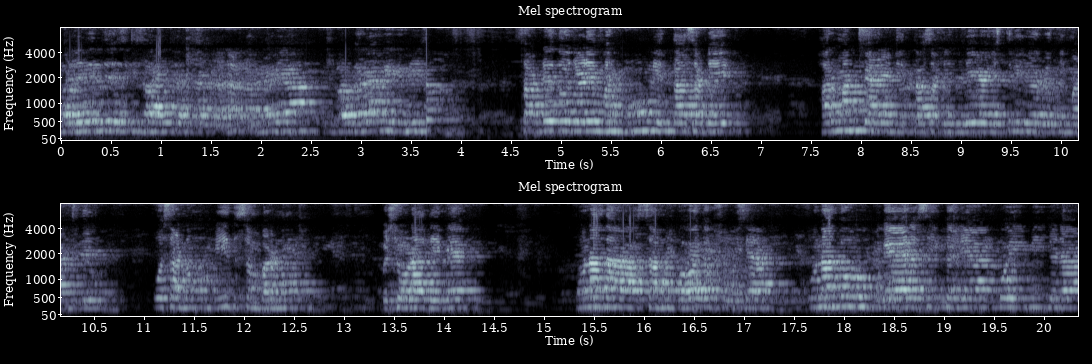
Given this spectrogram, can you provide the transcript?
ਔਰ ਇਹਦੇ ਤੇ ਅਸੀਂ ਸਾਰੀ ਚਰਚਾ ਕਰਨਾ ਕਰ ਰਹੇ ਆ ਔਰ ਕਰਾਂਗੇ ਵੀ ਸਾਡੇ ਤੋਂ ਜਿਹੜੇ ਮਰਹੂਮ ਨੇਤਾ ਸਾਡੇ, ਹਰਮਨ ਪਿਆਰੇ ਨੇਤਾ ਸਾਡੇ ਜਿਹੜੇ ਆ ਇਸਤਰੀ ਜਾਗਰਤੀ ਮੰਚ ਦੇ, ਉਹ ਸਾਨੂੰ 20 ਦਸੰਬਰ ਨੂੰ ਵਿਛੋੜਾ ਦੇ ਗਏ। ਉਹਨਾਂ ਦਾ ਸਾਨੂੰ ਬਹੁਤ ਅਫਸੋਸ ਆ। ਉਹਨਾਂ ਤੋਂ ਬਗੈਰ ਅਸੀਂ ਇਕੱਲਿਆਂ ਕੋਈ ਵੀ ਜਿਹੜਾ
